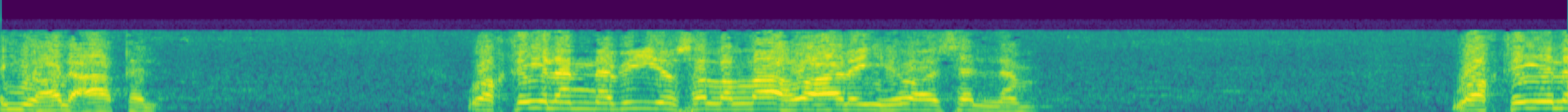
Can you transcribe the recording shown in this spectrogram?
أيها العاقل. وقيل النبي صلى الله عليه وسلم. وقيل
